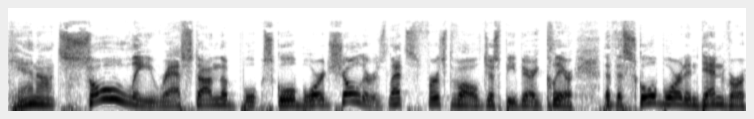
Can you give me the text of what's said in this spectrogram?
cannot solely rest on the bo- school board's shoulders. Let's first of all just be very clear that the school board in Denver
